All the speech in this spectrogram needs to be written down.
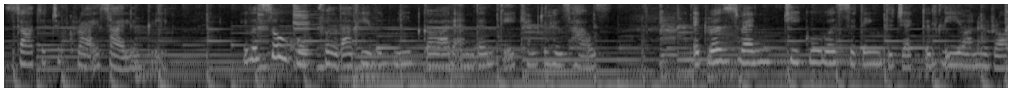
started to cry silently. He was so hopeful that he would meet God and then take him to his house. It was when Chiku was sitting dejectedly on a rock,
